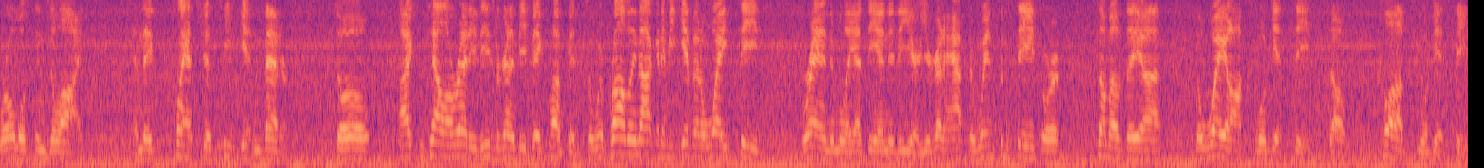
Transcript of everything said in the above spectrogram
we're almost in July. And the plants just keep getting better. So I can tell already these are gonna be big pumpkins. So we're probably not gonna be giving away seeds randomly at the end of the year. You're gonna have to win some seeds or some of the, uh, the weigh-offs will get seeds. So clubs will get seeds.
